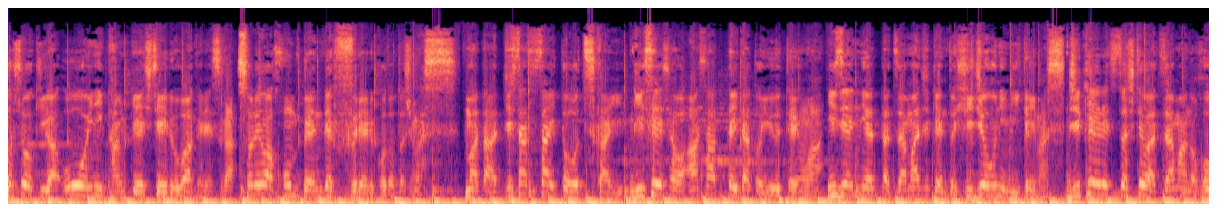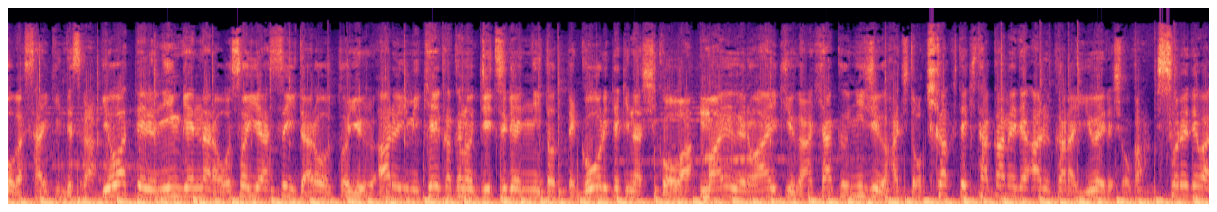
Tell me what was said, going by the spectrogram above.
幼少期が大いに関係しているわけですがそれは本編で触れることとします。また自殺サイトを使い犠牲者を漁っていたという点は以前にやったザマ事件と非常に似ています。時系列としてはザマの方が最近ですが弱っている人間なら襲いやすいだろうというある意味計画の実現にとって合理的な思考は前上の IQ が128と比較的高めであるからゆえでしょうか。それでは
